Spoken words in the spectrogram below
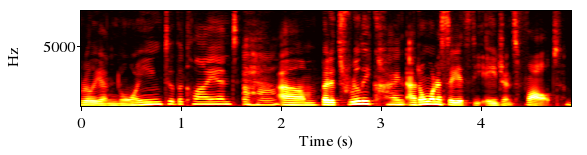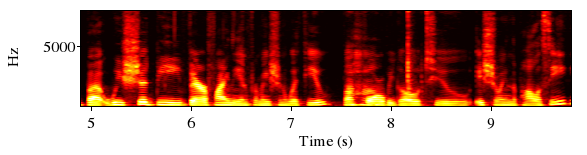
really annoying to the client. Um, but it's really kind. I don't want to say it's the agent's fault, but we should be verifying the information with you before we go to issuing the policy.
